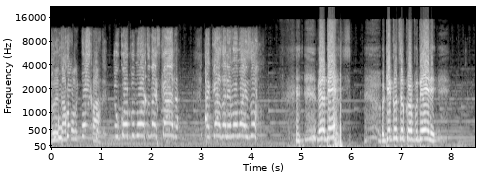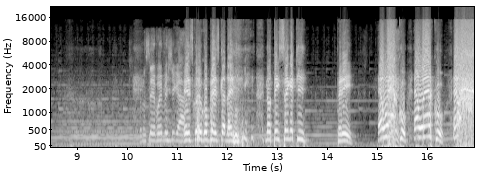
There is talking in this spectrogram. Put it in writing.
um pouco de morto! um corpo morto na escada! A casa levou mais um! Meu Deus! O que aconteceu com o corpo dele? Eu não sei, vou investigar. Ele escorregou pela escadaria. Não tem sangue aqui. Peraí. É o eco! É o eco! É o eco!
